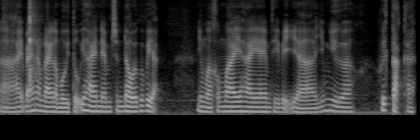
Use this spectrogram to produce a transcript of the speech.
À, hai bé năm nay là 10 tuổi hai anh em sinh đôi quý vị ạ nhưng mà không may hai em thì bị à, giống như à, khuyết tật ha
